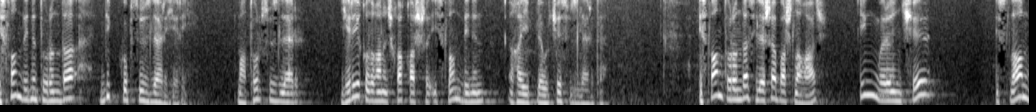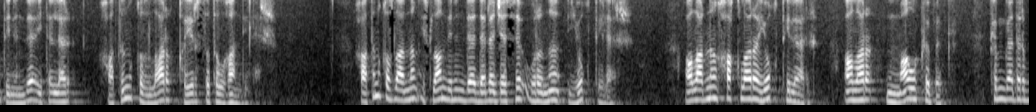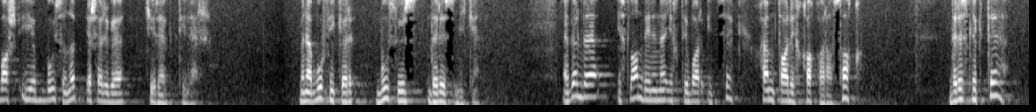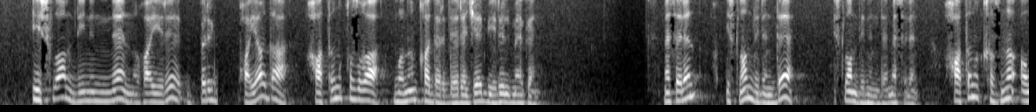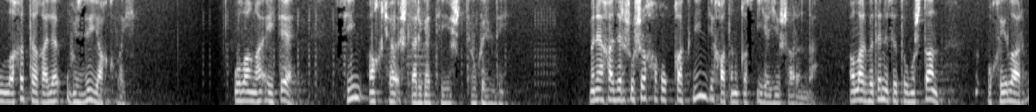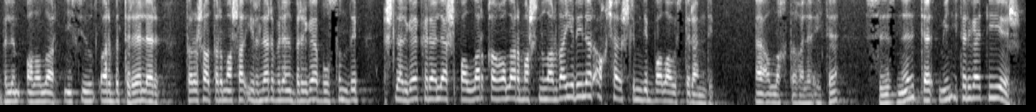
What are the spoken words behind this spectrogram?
Ислам дине турында бик күп сүзләр йөри. Матур сүзләр, йөри кызганычка каршы Ислам динен гаепләүче сүзләр дә. Ислам турында сөйләшә башлагач, иң беренче Ислам динендә әйтәләр, хатын-кызлар кыерсытылган диләр. Хатын-кызларның ислам динендә дәрәҗәсе, урыны юк диләр. Аларның хаклары юк диләр. Алар мал кебек, кемгәдер баш иеп буйсынып яшәргә кирәк диләр. Менә бу фикер, бу сүз дөрес микән? Әгәр дә ислам диненә игътибар итсәк һәм тарихка карасак, дөреслектә ислам диненнән гайре бер Кая да хатын-кызга моның кадәр дәрәҗә бирелмәгән. Мәсәлән, Ислам динендә, Ислам динендә, мәсәлән, хатын-кызны Аллаһы Тәгалә үзе яклый. Ул аңа әйтә, Син акча эшләргә тиеш түгел, ди. Менә хәзер шушы хокукка нинди хатын-кыз ия Җир шарында? Алар бөтенесе тумыштан укыйлар, белем алалар, институтлар бетерәләр, тырыша-тырмаша ирләр белән бергә булсын дип, эшләргә керәләр, шпаллар кагалар, машиналарда йөриләр, акча эшлим дип, бала үстерәм дип. Ә Аллаһ Тәгалә әйтә, Сезне тәэмин итәргә тиеш.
